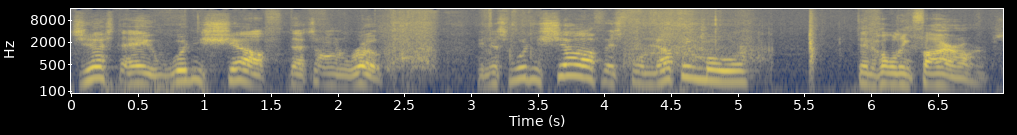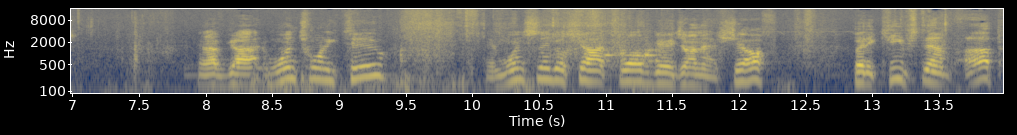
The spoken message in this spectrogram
just a wooden shelf that's on rope. And this wooden shelf is for nothing more than holding firearms. And I've got 122 and one single shot 12 gauge on that shelf, but it keeps them up,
